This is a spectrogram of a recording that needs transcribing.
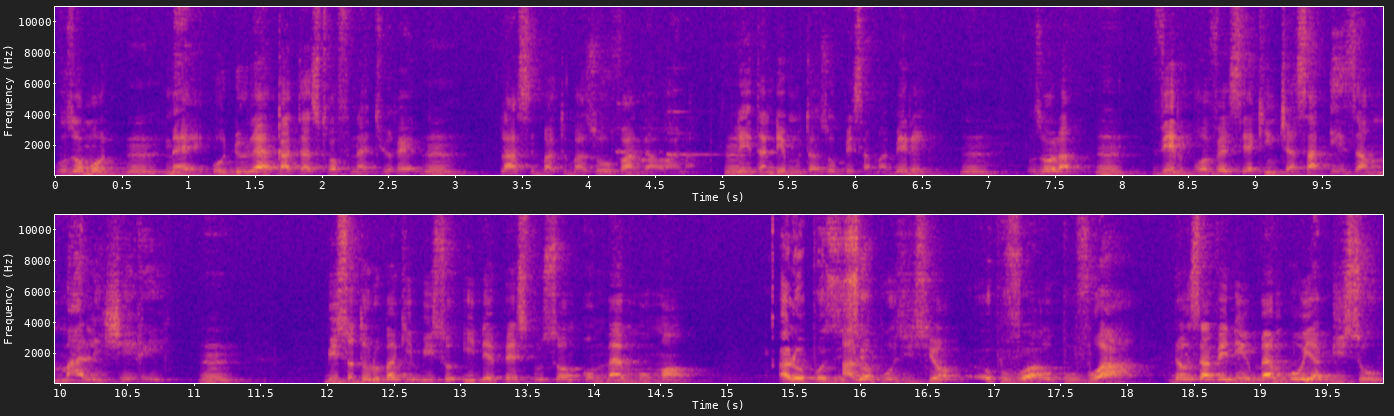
Vous monde. Mais au-delà de catastrophe naturelle, là c'est bato bazo vanda wana. L'État de mutazo pe sa mabele. Ozola. Ville province ya Kinshasa est mal gérée. Mm. Biso Tolobaki, Biso IDPS, nous sommes au même moment à l'opposition, au pouvoir. Au pouvoir. Donc ça veut dire même où il y a Bisso,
